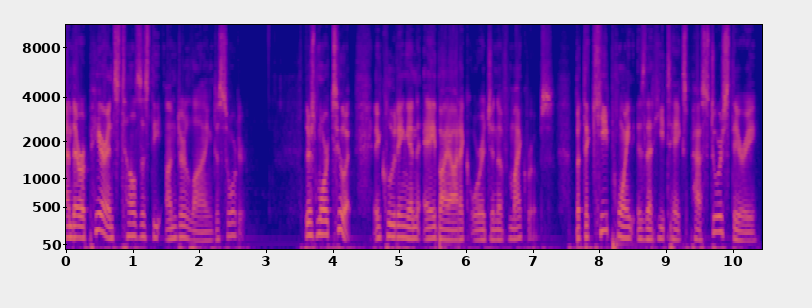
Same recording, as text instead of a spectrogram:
and their appearance tells us the underlying disorder. There's more to it, including an abiotic origin of microbes. But the key point is that he takes Pasteur's theory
